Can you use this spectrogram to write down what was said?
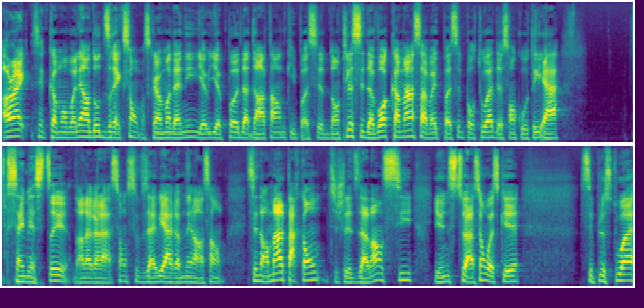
Alright, c'est comme on va aller en d'autres directions parce qu'à un moment donné, il n'y a, pas d'entente qui est possible. Donc là, c'est de voir comment ça va être possible pour toi de son côté à s'investir dans la relation si vous avez à revenir ensemble. C'est normal, par contre, je le dis d'avance, s'il y a une situation où est-ce que c'est plus toi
